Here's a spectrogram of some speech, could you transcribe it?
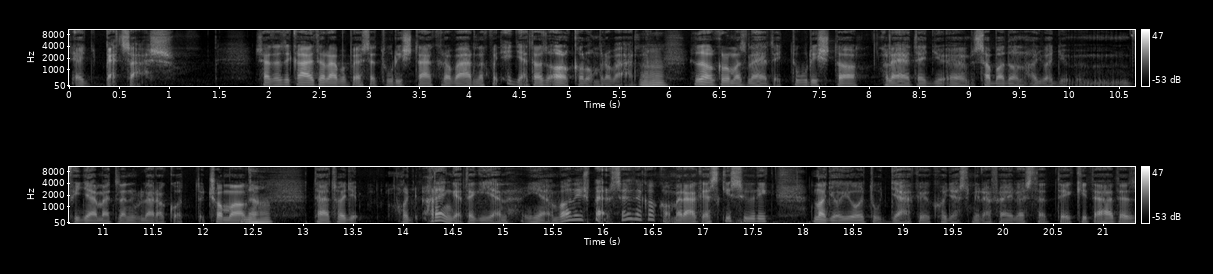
egy pecás. És hát ezek általában persze turistákra várnak, vagy egyáltalán az alkalomra várnak. Uh-huh. Az alkalom az lehet egy turista, lehet egy ö, szabadon, vagy, vagy figyelmetlenül lerakott csomag. Uh-huh. Tehát, hogy hogy rengeteg ilyen, ilyen van, és persze ezek a kamerák ezt kiszűrik, nagyon jól tudják ők, hogy ezt mire fejlesztették ki, tehát ez...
